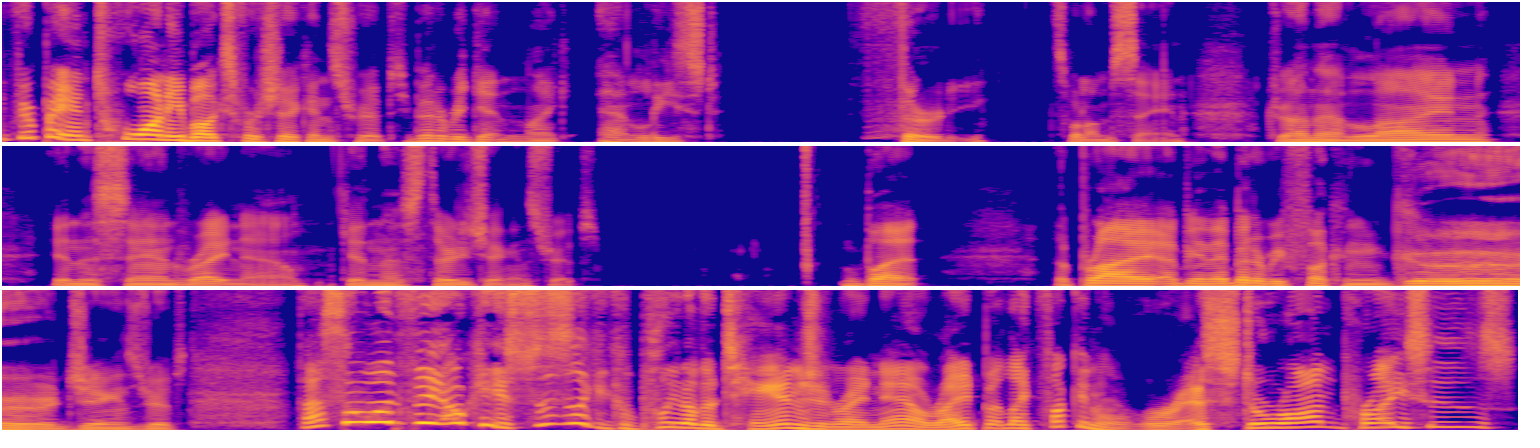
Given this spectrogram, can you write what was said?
If you're paying 20 bucks for chicken strips, you better be getting like at least 30. That's what I'm saying. Drawing that line in the sand right now, getting those 30 chicken strips. But the probably, I mean, they better be fucking good chicken strips. That's the one thing. Okay, so this is like a complete other tangent right now, right? But like fucking restaurant prices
